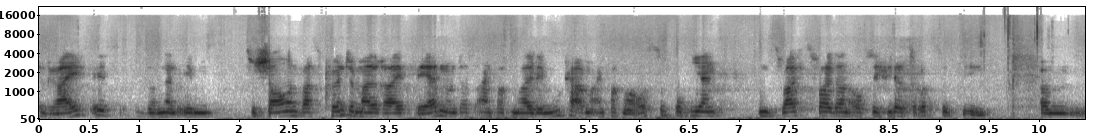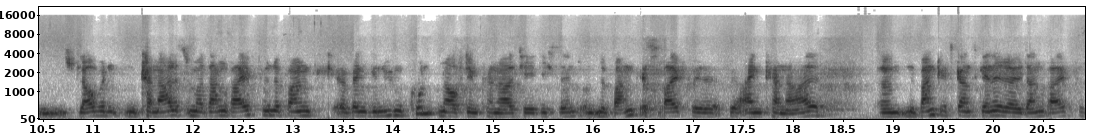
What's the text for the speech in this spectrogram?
reif ist, sondern eben zu schauen, was könnte mal reif werden und das einfach mal den Mut haben, einfach mal auszuprobieren und im Zweifelsfall dann auch sich wieder zurückzuziehen. Ähm, ich glaube, ein Kanal ist immer dann reif für eine Bank, äh, wenn genügend Kunden auf dem Kanal tätig sind und eine Bank ist reif für, für einen Kanal. Ähm, eine Bank ist ganz generell dann reif für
